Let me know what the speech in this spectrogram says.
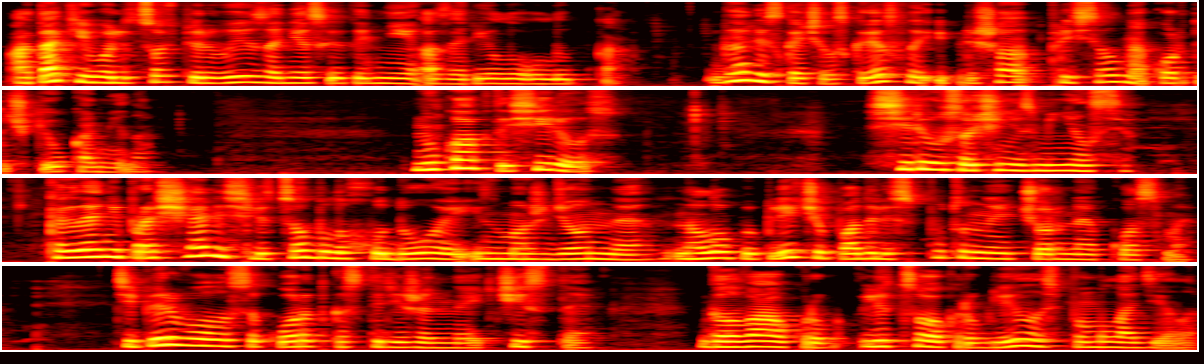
А так его лицо впервые за несколько дней озарила улыбка. Гарри скачал с кресла и пришел, присел на корточки у камина. «Ну как ты, Сириус?» Сириус очень изменился. Когда они прощались, лицо было худое, изможденное, на лоб и плечи падали спутанные черные космы. Теперь волосы коротко стриженные, чистые – Голова округ... лицо округлилось, помолодело.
